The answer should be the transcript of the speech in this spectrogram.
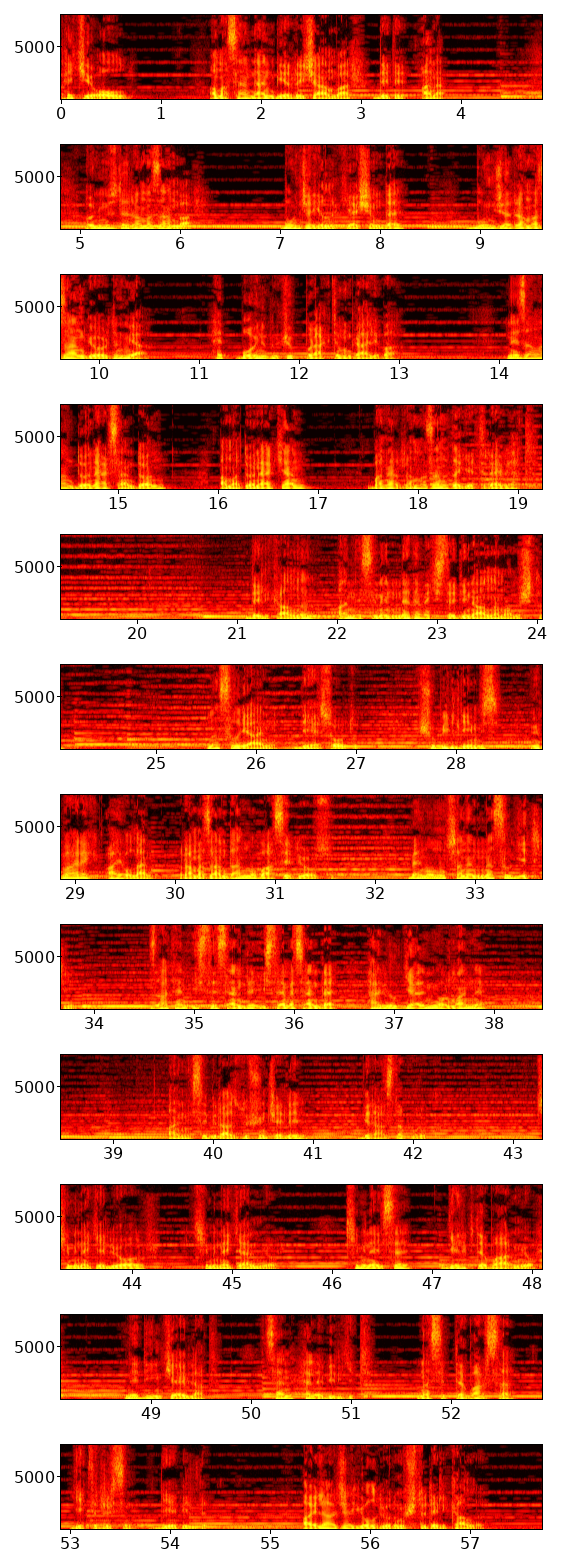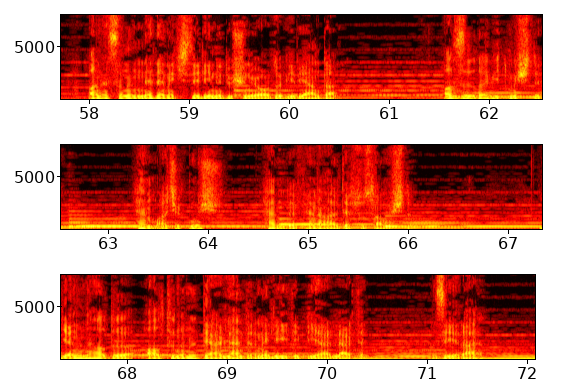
Peki oğul ama senden bir ricam var dedi ana. Önümüzde Ramazan var. Bunca yıllık yaşımda bunca Ramazan gördüm ya hep boynu büküp bıraktım galiba. Ne zaman dönersen dön ama dönerken bana Ramazan'ı da getir evlat. Delikanlı annesinin ne demek istediğini anlamamıştı. Nasıl yani diye sordu. Şu bildiğimiz mübarek ay olan Ramazan'dan mı bahsediyorsun? Ben onu sana nasıl getireyim? Zaten istesen de istemesen de her yıl gelmiyor mu anne? Annesi biraz düşünceli, biraz da buruk. Kimine geliyor, kimine gelmiyor. Kimine ise gelip de varmıyor. Ne diyeyim ki evlat, sen hele bir git. Nasipte varsa getirirsin diyebildi. Aylarca yol yürümüştü delikanlı. Anasının ne demek istediğini düşünüyordu bir yandan. Azığı da bitmişti. Hem acıkmış hem de fena halde susamıştı. Yanına aldığı altınını değerlendirmeliydi bir yerlerde. Zira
